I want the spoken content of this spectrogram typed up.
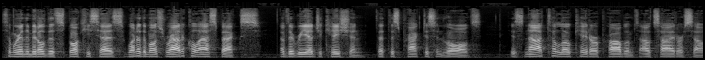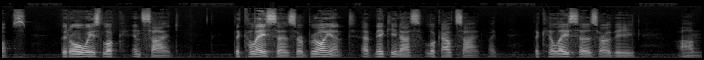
Somewhere in the middle of this book, he says one of the most radical aspects of the re education that this practice involves is not to locate our problems outside ourselves, but always look inside. The kilesas are brilliant at making us look outside. Right? The kilesas are the, um,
